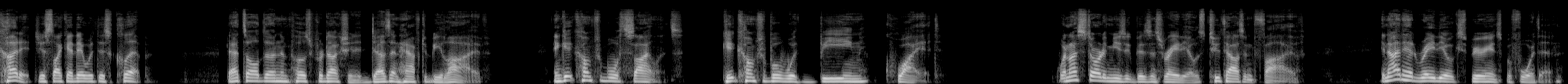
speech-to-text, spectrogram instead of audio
cut it just like I did with this clip. That's all done in post production. It doesn't have to be live. And get comfortable with silence. Get comfortable with being quiet. When I started Music Business Radio, it was 2005. And I'd had radio experience before then,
